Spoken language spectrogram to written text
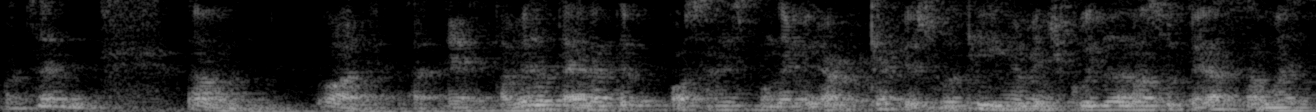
Pode ser. Não, olha, é, talvez até possa responder melhor porque é a pessoa que realmente cuida da nossa operação, mas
